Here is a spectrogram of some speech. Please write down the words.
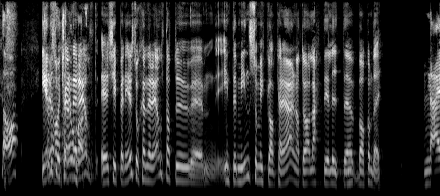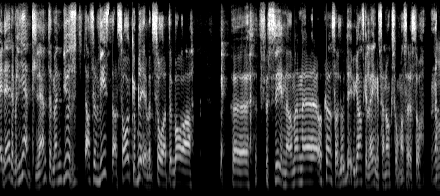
Ja. Är Så det så generellt, eh, Chippen, är det så generellt att du eh, inte minns så mycket av karriären? Att du har lagt det lite Mm. bakom dig? Nej, det är det väl egentligen inte. Men just alltså, vissa saker blev väl så att det bara försvinner. Men eh, och sen så, det är ju ganska länge sedan också om man säger så. Ja.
